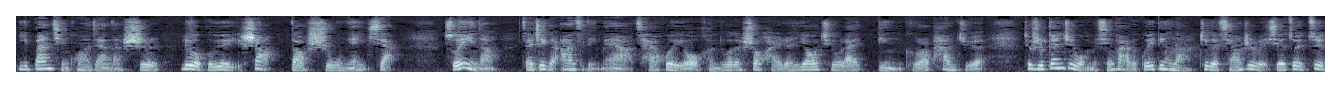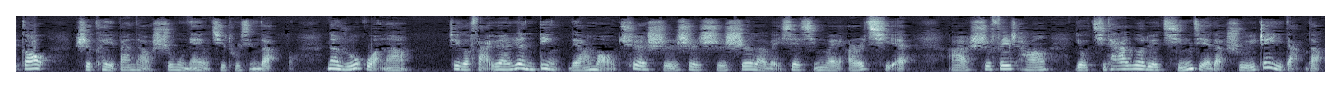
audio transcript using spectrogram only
一般情况下呢是六个月以上到十五年以下。所以呢，在这个案子里面啊，才会有很多的受害人要求来顶格判决。就是根据我们刑法的规定呢，这个强制猥亵罪最高是可以判到十五年有期徒刑的。那如果呢，这个法院认定梁某确实是实施了猥亵行为，而且啊是非常有其他恶劣情节的，属于这一档的，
